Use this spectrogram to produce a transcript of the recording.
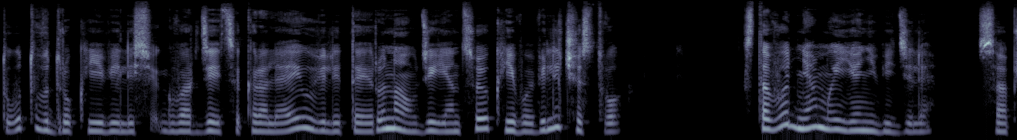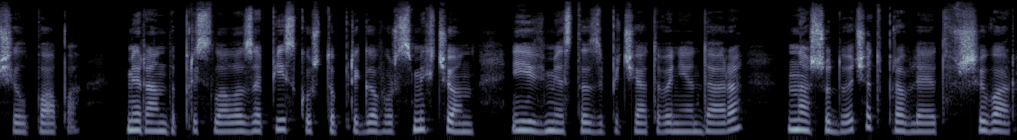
тут вдруг явились гвардейцы короля и увели Тейру на аудиенцию к его величеству. «С того дня мы ее не видели», — сообщил папа. Миранда прислала записку, что приговор смягчен, и вместо запечатывания дара нашу дочь отправляют в Шивар.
